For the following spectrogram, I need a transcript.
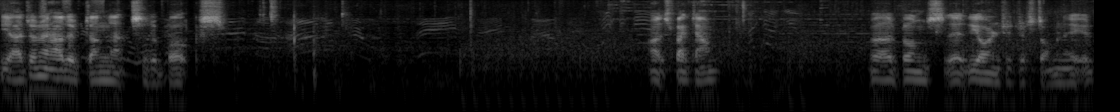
Yeah, I don't know how they've done that to the box. Oh, it's back down. Well, the bronze, uh, the orange are just dominated.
